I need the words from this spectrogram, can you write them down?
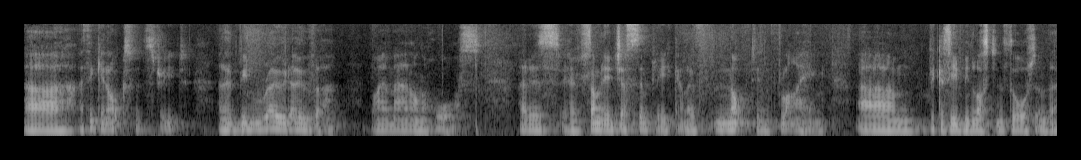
uh, I think in Oxford Street, and had been rode over by a man on a horse. That is, you know, somebody had just simply kind of knocked him flying um, because he'd been lost in thought and the,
